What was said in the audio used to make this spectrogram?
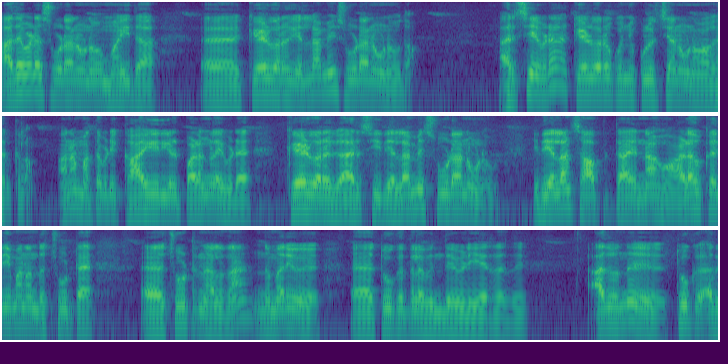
அதை விட சூடான உணவு மைதா. கேழ்வரகு எல்லாமே சூடான உணவு தான் அரிசியை விட கேழ்வரகு கொஞ்சம் குளிர்ச்சியான உணவாக இருக்கலாம். ஆனால் மற்றபடி காய்கறிகள் பழங்களை விட கேழ்வரகு அரிசி இது எல்லாமே சூடான உணவு. இது எல்லாம் சாப்பிட்டா என்னாகும்? அளவுக்கு அதிகமான அந்த சூட்டை சூட்டுனால தான் இந்த மாதிரி தூக்கத்தில் விந்து வெளியேறுறது அது வந்து தூக்க அது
